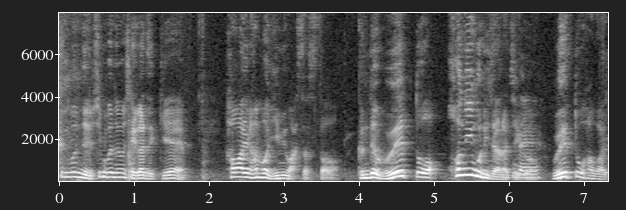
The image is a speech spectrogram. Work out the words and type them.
신부님, 신부님은 제가 듣기에 하와이를 한 번 이미 왔었어. 근데 왜 또 허니문이잖아 지금. 네. 왜또 하와이로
